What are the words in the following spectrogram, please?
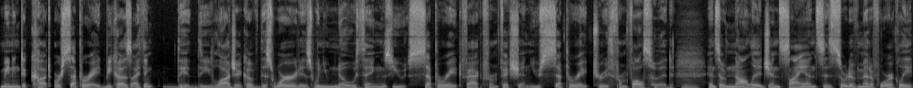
meaning to cut or separate, because I think the the logic of this word is when you know things, you separate fact from fiction, you separate truth from falsehood. And so knowledge and science is sort of metaphorically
